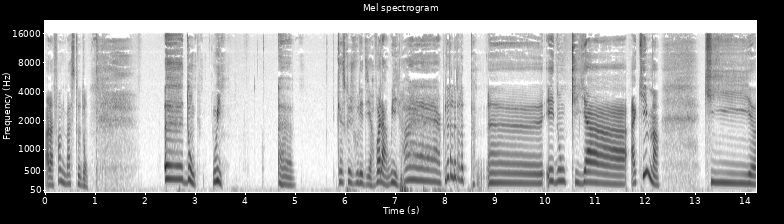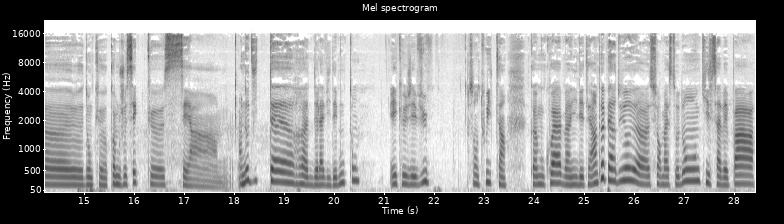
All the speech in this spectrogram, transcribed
à la fin de Mastodon. Donc, oui. Qu'est-ce que je voulais dire? Voilà, oui. et donc, il y a Hakim qui, euh, donc, euh, comme je sais que c'est un, auditeur de la vie des moutons et que j'ai vu son tweet hein, comme quoi ben, il était un peu perdu euh, sur Mastodon, qu'il savait pas.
